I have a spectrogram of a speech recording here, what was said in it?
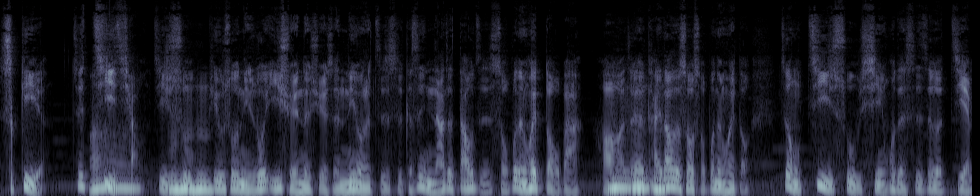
skill。是技巧、技术，譬如说，你说医学院的学生，你有了知识，可是你拿着刀子手不能会抖吧？好，这个开刀的时候手不能会抖，这种技术性或者是这个简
